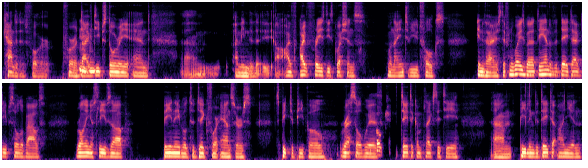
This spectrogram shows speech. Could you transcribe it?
candidate for for a dive mm-hmm. deep story and um, I mean I've I've phrased these questions when I interviewed folks in various different ways. But at the end of the day, Dive Deep is all about rolling your sleeves up, being able to dig for answers, speak to people, wrestle with okay. data complexity, um, peeling the data onion,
